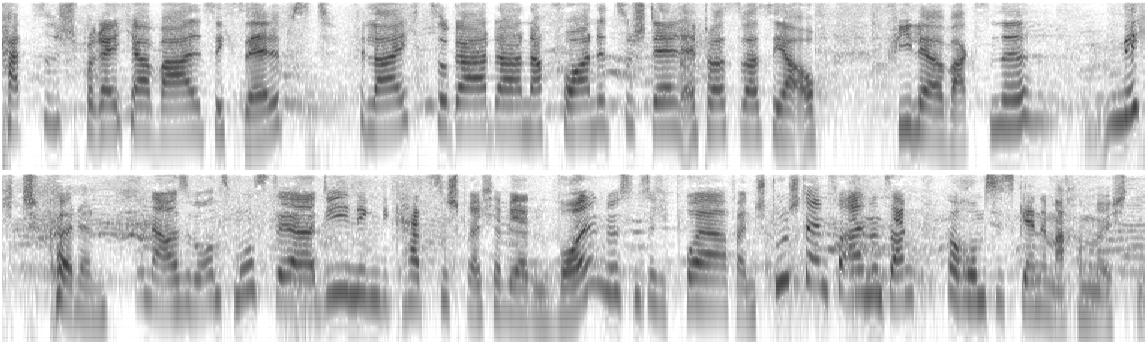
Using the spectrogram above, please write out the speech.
Katzensprecherwahl sich selbst vielleicht sogar da nach vorne zu stellen. Etwas, was ja auch viele Erwachsene nicht können. Genau, also bei uns muss der, diejenigen, die Katzensprecher werden wollen, müssen sich vorher auf einen Stuhl stellen vor allem und sagen, warum sie es gerne machen möchten.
